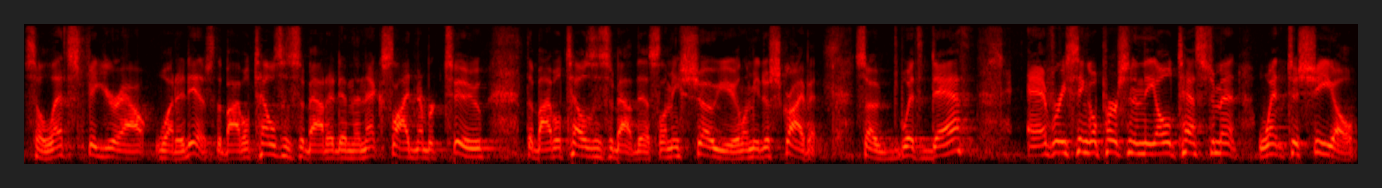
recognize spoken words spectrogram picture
So let's figure out what it is. The Bible tells us about it in the next slide, number two. The Bible tells us about this. Let me show you. Let me describe it. So, with death Every single person in the Old Testament went to Sheol.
